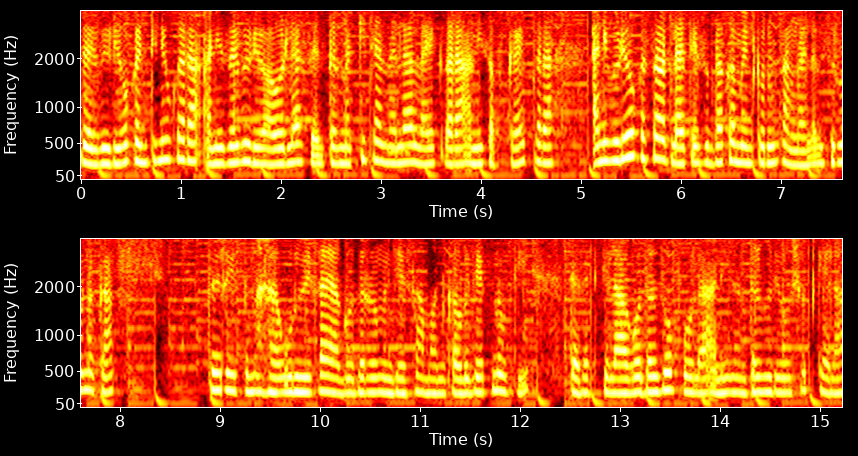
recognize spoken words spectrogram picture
तर व्हिडिओ कंटिन्यू करा आणि जर व्हिडिओ आवडला असेल तर नक्की चॅनलला लाईक करा आणि सबस्क्राईब करा. आणि व्हिडिओ कसा वाटला ते सुद्धा कमेंट करून सांगायला विसरू नका. तर तुम्हाला उर्वी काय अगोदर म्हणजे सामान काढू देत नव्हती. त्यासाठी तिला अगोदर झोपवला आणि नंतर व्हिडिओ शूट केला.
